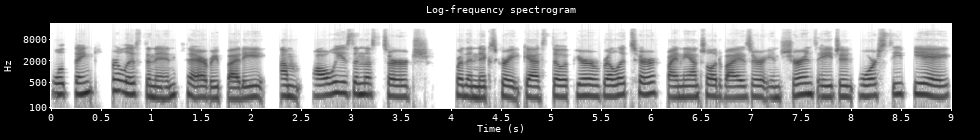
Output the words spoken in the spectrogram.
Well, thank you for listening to everybody. I'm always in the search for the next great guest. So if you're a realtor, financial advisor, insurance agent, or CPA,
